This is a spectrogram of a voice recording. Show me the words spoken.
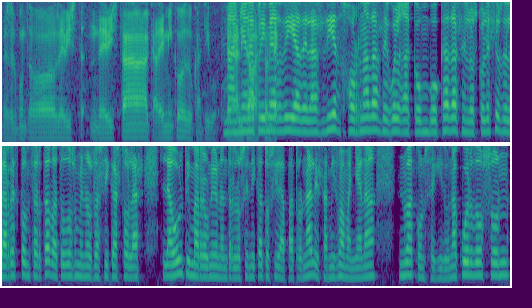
desde el punto de vista, de vista académico, educativo. Mañana, primer día de las 10 jornadas de huelga convocadas en los colegios de la red concertada, todos menos las Icastolas. La última reunión entre los sindicatos y la patronal esta misma mañana no ha conseguido un acuerdo. Son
